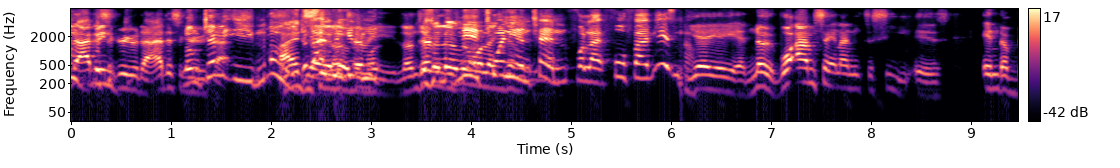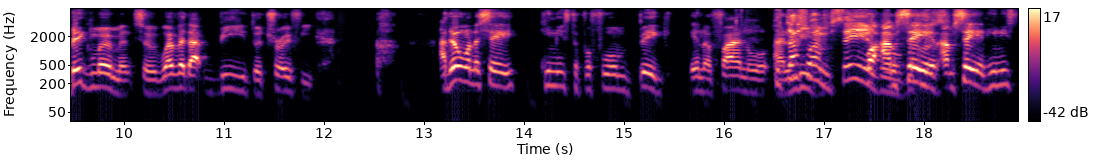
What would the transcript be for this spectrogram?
no, I, I disagree with that. I disagree Longevity, no. I ain't The to guy's been a giving little me bit longevity, Just a little longevity. near more 20 and 10 for like four or five years now. Yeah, yeah, yeah. No, what I'm saying I need to see is in the big moment. So whether that be the trophy, I don't want to say he needs to perform big in a final. But and that's what. I'm saying. But bro, I'm saying, because- I'm saying he needs.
